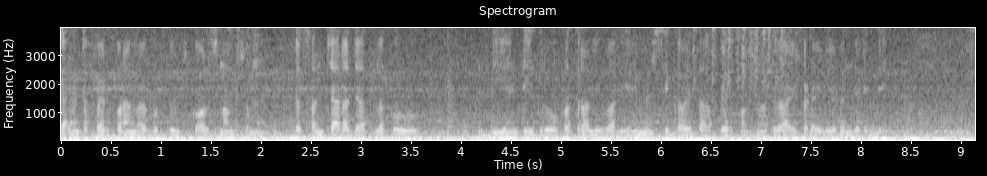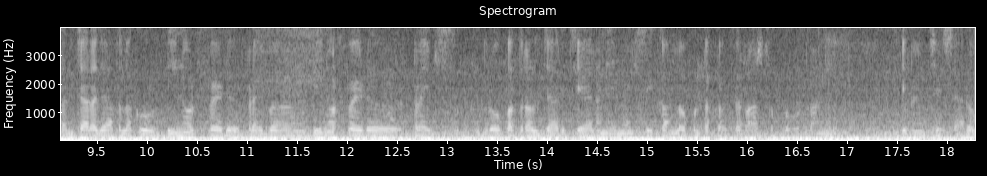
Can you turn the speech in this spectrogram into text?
కరెంట్ అఫైర్ పరంగా గుర్తుంచుకోవాల్సిన అంశం. ఇక సంచార జాతులకు డిఎన్టీ ధృవపత్రాలు ఇవ్వాలి. ఎమ్మెల్సీ కవిత పేర్కొంటున్నట్టుగా ఇక్కడ ఇవ్వడం జరిగింది. సంచార జాతులకు డీనోటిఫైడ్ ట్రైబ్ డీనోటిఫైడ్ ట్రైబ్స్ ధృవపత్రాలు జారీ చేయాలని ఎమ్మెల్సీ కల్లోకుంట కవిత రాష్ట్ర ప్రభుత్వాన్ని డిమాండ్ చేశారు.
